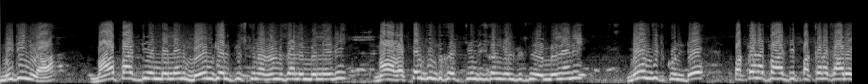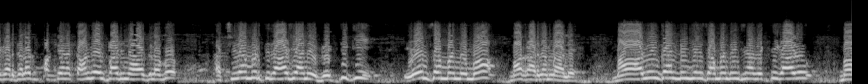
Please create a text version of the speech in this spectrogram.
మీటింగ్లో మా పార్టీ ఎమ్మెల్యేని మేము గెలిపించుకున్న రెండుసార్లు ఎమ్మెల్యేని మా రక్తం చిందుకు చిందించుకొని గెలిపించుకున్న ఎమ్మెల్యేని మేము తిట్టుకుంటే పక్కన పార్టీ పక్కన కార్యకర్తలకు పక్కన కాంగ్రెస్ పార్టీ నాయకులకు ఆ చిరమూర్తి రాజా అనే వ్యక్తికి ఏం సంబంధమో మాకు అర్థం కాలే. మా అరవింద్ కాంగ్రెస్ సంబంధించిన వ్యక్తి కాదు మా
